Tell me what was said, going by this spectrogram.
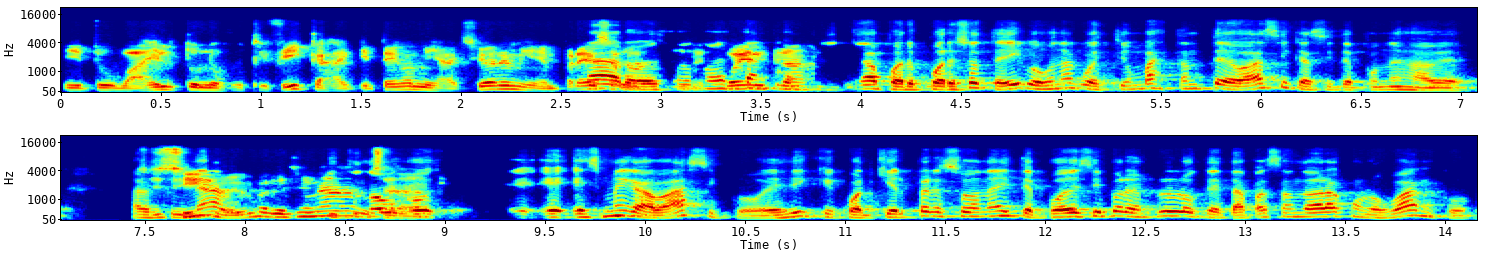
y tú vas y tú lo justificas. Aquí tengo mis acciones, mis empresas. Claro, eso no es tan complicado. Por, por, eso te digo, es una cuestión bastante básica si te pones a ver. Al sí, final, sí, a mí me parece una, no, o sea, es mega básico, es de que cualquier persona, y te puedo decir, por ejemplo, lo que está pasando ahora con los bancos,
